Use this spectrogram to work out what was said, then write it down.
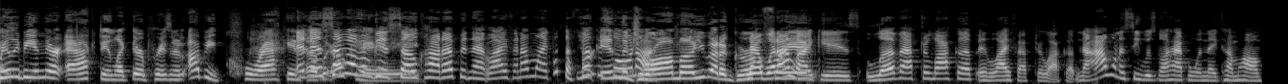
really be in there acting like they're prisoners. I'd be cracking And up. then like, some of them get so caught up in that life. And I'm like, what the fuck You're in the on? drama. You got a girlfriend. Now, what I like is love after lockup and life after lockup. Now, I want to see what's going to happen when they come home.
